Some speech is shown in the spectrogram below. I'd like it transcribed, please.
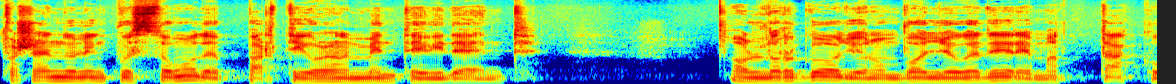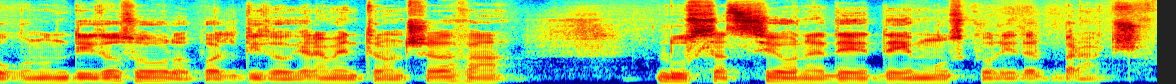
Facendolo in questo modo è particolarmente evidente. Ho l'orgoglio, non voglio cadere, ma attacco con un dito solo, poi il dito chiaramente non ce la fa, lussazione dei, dei muscoli del braccio.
